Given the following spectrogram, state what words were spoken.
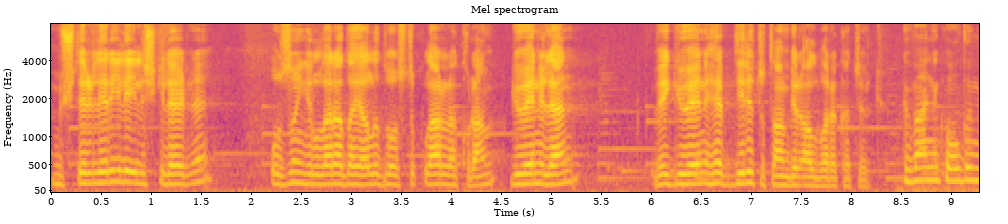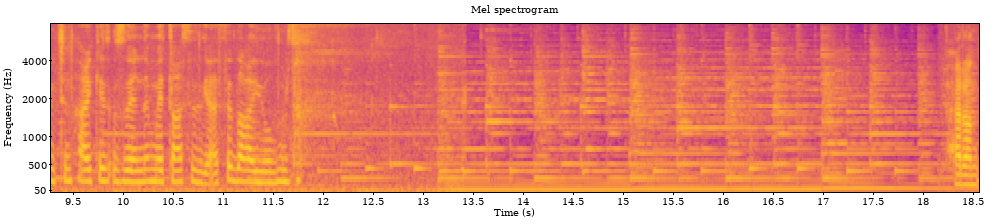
müşterileriyle ilişkilerini uzun yıllara dayalı dostluklarla kuran, güvenilen ve güveni hep diri tutan bir Albaraka Türk. Güvenlik olduğum için herkes üzerinde metalsiz gelse daha iyi olurdu. Her an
